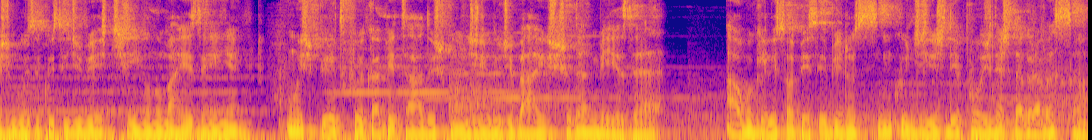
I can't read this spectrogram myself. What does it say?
Os músicos se divertiam numa resenha, um espírito foi captado escondido debaixo da mesa. Algo que eles só perceberam cinco dias depois desta gravação.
